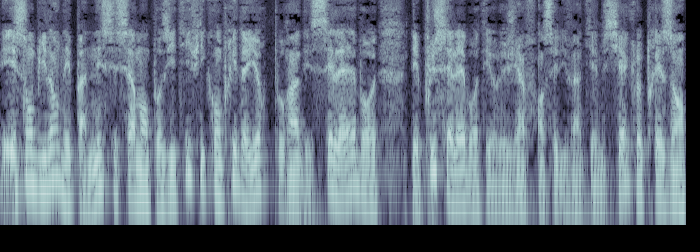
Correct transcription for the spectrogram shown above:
et son bilan n'est pas nécessairement positif, y compris d'ailleurs pour un des célèbres, des plus célèbres théologiens français du XXe siècle, présent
